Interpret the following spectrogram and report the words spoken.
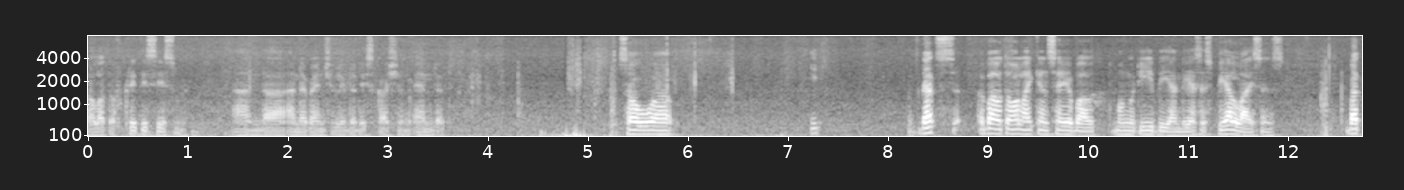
a lot of criticism and, uh, and eventually the discussion ended. So uh, that's about all I can say about MongoDB and the SSPL license. But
